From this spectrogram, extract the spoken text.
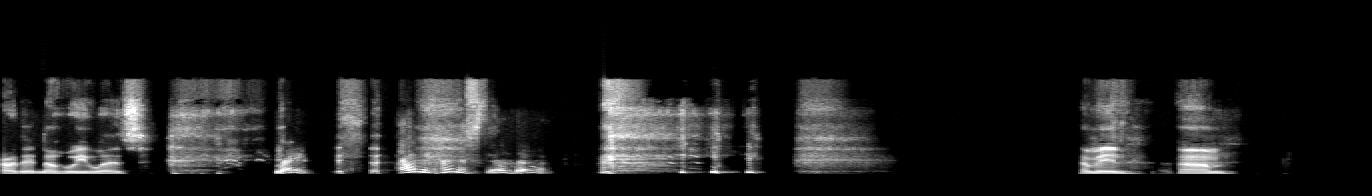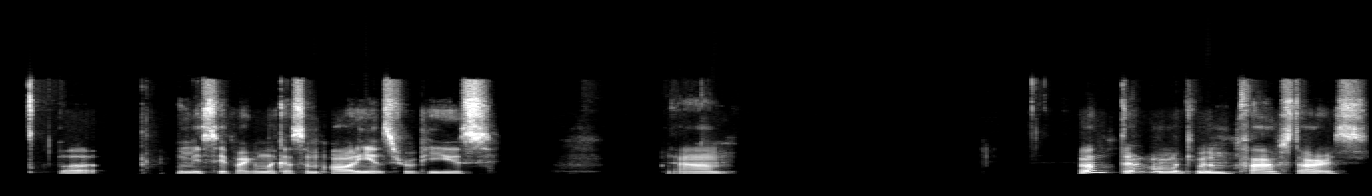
I didn't know who he was. right. Probably kind of still don't. I mean, um, well, let me see if I can look up some audience reviews. Um, well, they're all giving them five stars.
